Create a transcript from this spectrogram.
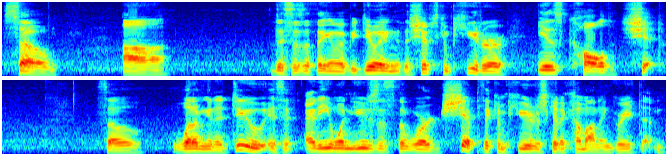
So, uh, this is a thing I'm going to be doing. The ship's computer is called ship. So what I'm going to do is if anyone uses the word ship, the computer's going to come on and greet them.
